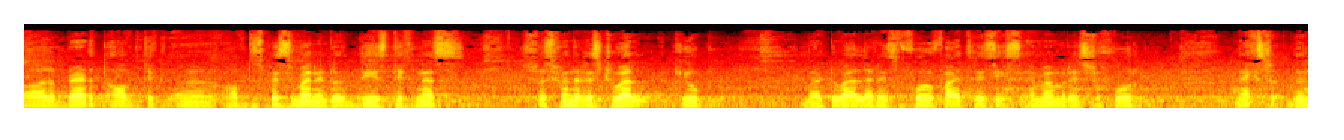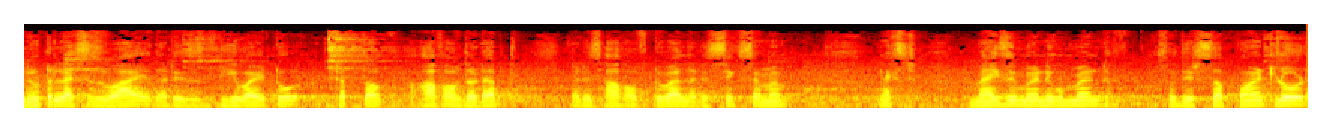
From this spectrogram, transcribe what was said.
or the breadth of the, uh, of the specimen into this thickness specimen that is 12 cube by 12 that is 4536 mm raised to 4 next the neutral axis y that is d by 2 depth of half of the depth that is half of 12 that is 6 mm. Next maximum bending moment so this is a point load.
